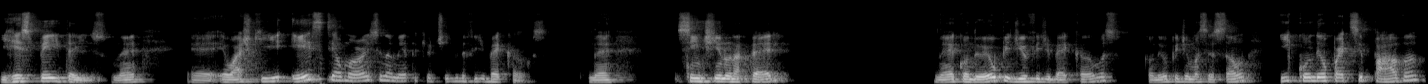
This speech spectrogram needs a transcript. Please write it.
e respeita isso, né? É, eu acho que esse é o maior ensinamento que eu tive do feedback canvas, né? Sentindo na pele, né? Quando eu pedi o feedback canvas, quando eu pedi uma sessão e quando eu participava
